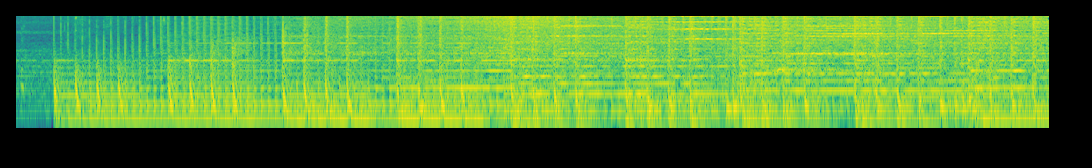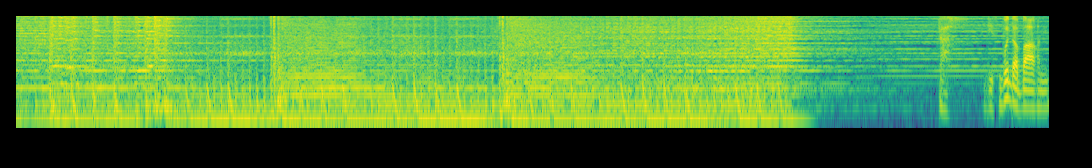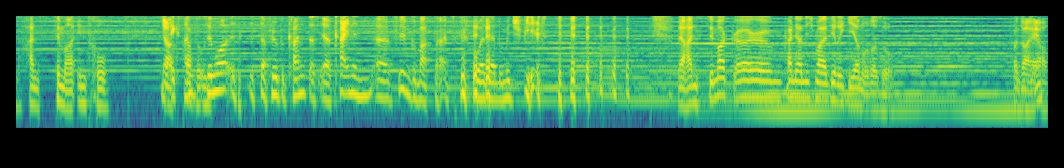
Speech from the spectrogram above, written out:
wunderbaren Hans Zimmer Intro. Ja, extra Hans. Zimmer ist, ist dafür bekannt, dass er keinen äh, Film gemacht hat, wo er selber mitspielt. Der Hans Zimmer äh, kann ja nicht mal dirigieren oder so. Von daher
